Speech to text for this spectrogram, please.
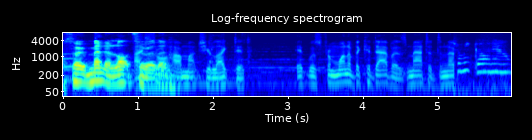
So it meant a lot I to her saw then. how much you liked it. It was from one of the cadavers mattered to know. Can we go now?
